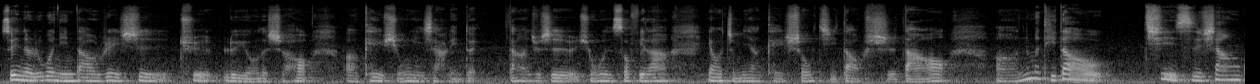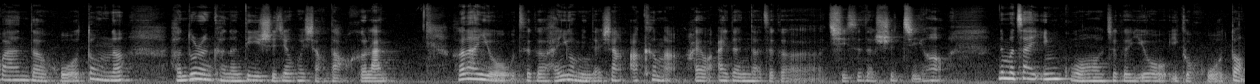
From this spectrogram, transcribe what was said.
所以呢，如果您到瑞士去旅游的时候，呃，可以询问一下领队，当然就是询问 Sophie 啦，要怎么样可以收集到十大哦。啊、呃，那么提到起司相关的活动呢，很多人可能第一时间会想到荷兰。荷兰有这个很有名的，像阿克玛，还有艾登的这个骑士的市集哈、那么在英国，这个也有一个活动，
